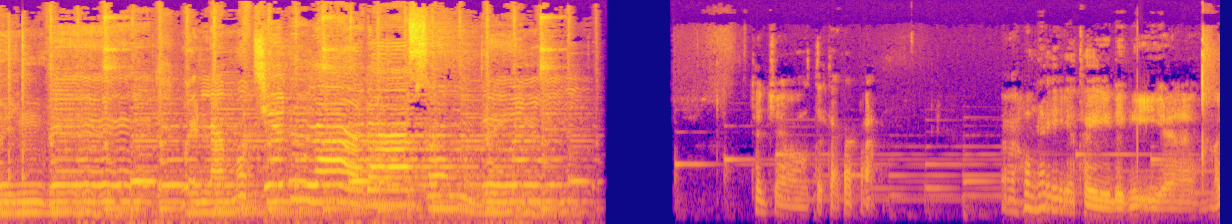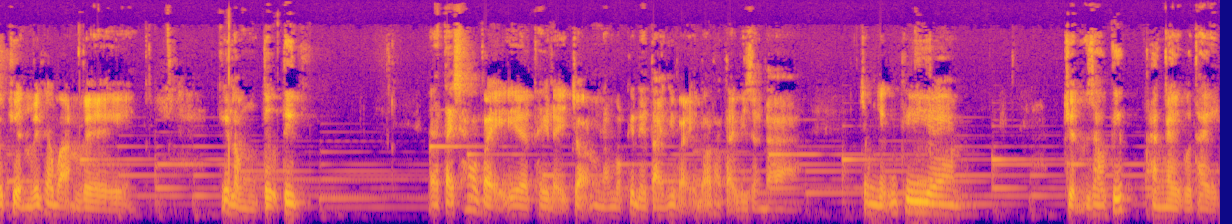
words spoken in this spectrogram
mình về nguyện làm một chiếc lá đa sông về Thân chào tất cả các bạn. À, hôm nay thầy đề nghị à, nói chuyện với các bạn về cái lòng tự tin. À, tại sao vậy à, thầy lại chọn là một cái đề tài như vậy? Đó là tại vì rằng là trong những cái à, chuyện giao tiếp hàng ngày của thầy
